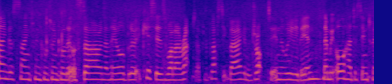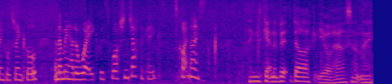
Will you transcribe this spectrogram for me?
Angus sang Twinkle Twinkle Little Star and then they all blew it kisses while I wrapped it up in a plastic bag and dropped it in the wheelie bin. Then we all had to sing Twinkle Twinkle and then we had a wake with squash and jaffa cakes. It's quite nice. Things getting a bit dark at your house, aren't they?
